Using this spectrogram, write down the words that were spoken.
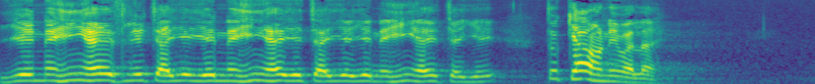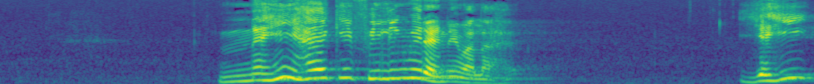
ये नहीं है, इसलिए चाहिए, ये नहीं है, ये चाहिए, ये नहीं है चाहिए। तो क्या होने वाला है? नहीं है कि फीलिंग में रहने वाला है। यही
